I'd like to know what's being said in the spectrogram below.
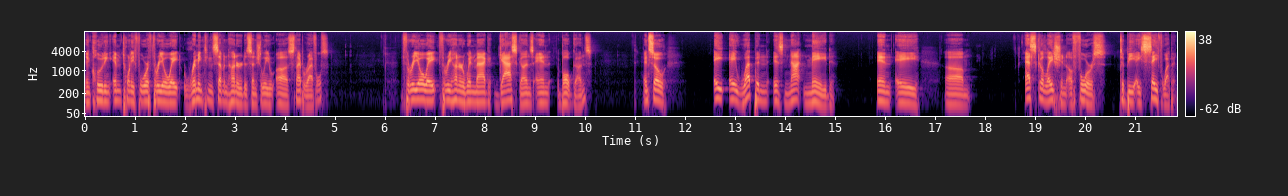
including M24 308 Remington 700, essentially uh, sniper rifles, 308 300 Win Mag gas guns, and bolt guns. And so a, a weapon is not made in a um, escalation of force to be a safe weapon.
